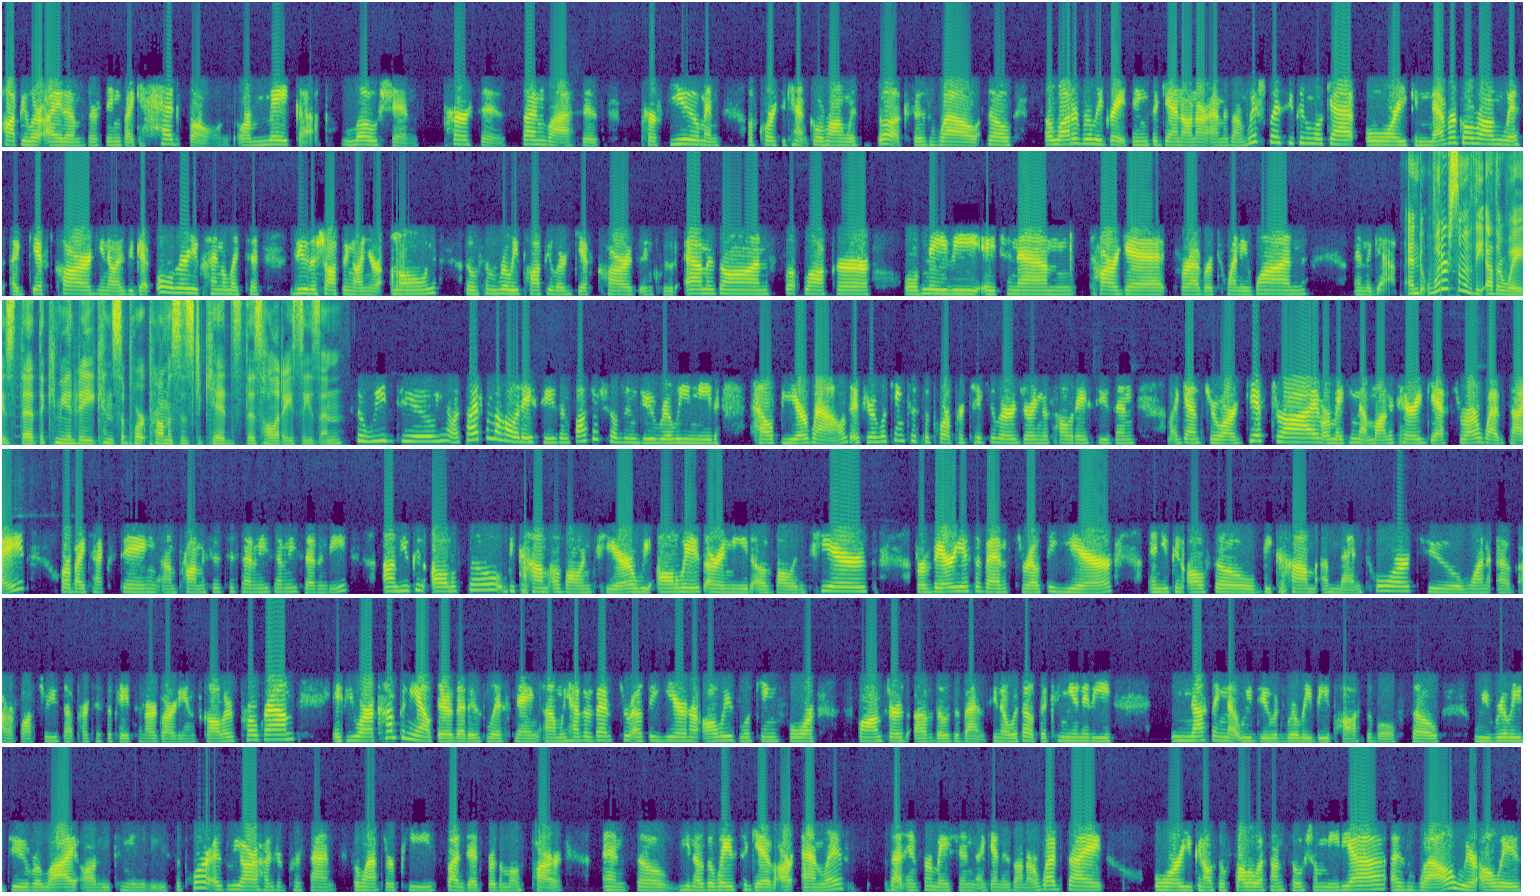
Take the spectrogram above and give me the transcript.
popular items are things like headphones or makeup, lotions, purses, sunglasses, perfume, and of course, you can't go wrong with books as well. So, a lot of really great things again on our Amazon wish list you can look at, or you can never go wrong with a gift card. You know, as you get older, you kind of like to do the shopping on your own. So, some really popular gift cards include Amazon, Foot Locker, Old Navy, H&M, Target, Forever 21 and the Gap. And what are some of the other ways that the community can support Promises to Kids this holiday season? So we do, you know, aside from the holiday season, foster children do really need help year round. If you're looking to support particular during this holiday season, again through our gift drive or making that monetary gift through our website or by texting um, promises to 707070. Um, you can also become a volunteer. We always are in need of volunteers for various events throughout the year. And you can also become a mentor to one of our foster youth that participates in our Guardian Scholars program. If you are a company out there that is listening, um, we have events throughout the year and are always looking for sponsors of those events. You know, without the community, nothing that we do would really be possible. So we really do rely on the community support as we are 100% philanthropy funded for the most part. And so, you know, the ways to give are endless that information again is on our website, or you can also follow us on social media as well. We're always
